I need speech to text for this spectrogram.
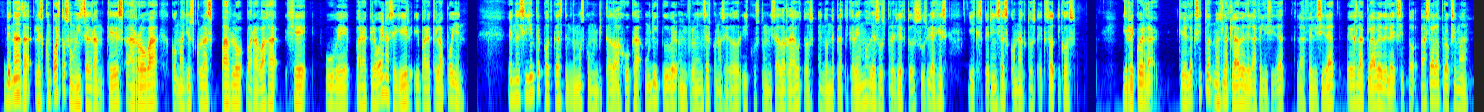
De nada, les comparto su Instagram que es arroba con mayúsculas Pablo barra baja GV para que lo vayan a seguir y para que lo apoyen. En el siguiente podcast tendremos como invitado a Juca, un youtuber o influencer conocedor y customizador de autos, en donde platicaremos de sus proyectos, sus viajes y experiencias con autos exóticos. Y recuerda que el éxito no es la clave de la felicidad, la felicidad es la clave del éxito. Hasta la próxima.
